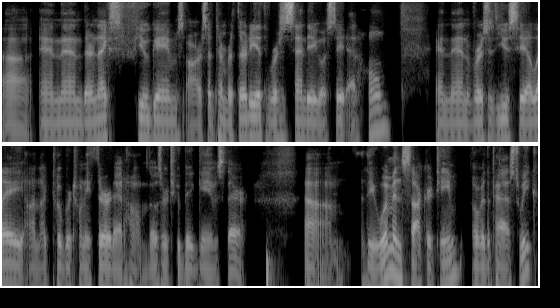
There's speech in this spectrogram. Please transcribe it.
Uh, and then their next few games are September 30th versus San Diego State at home, and then versus UCLA on October 23rd at home. Those are two big games there. Um, the women's soccer team over the past week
